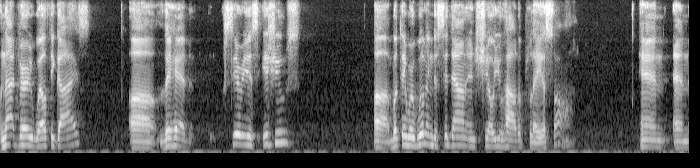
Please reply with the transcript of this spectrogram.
not very wealthy guys. Uh, they had serious issues, uh, but they were willing to sit down and show you how to play a song, and and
